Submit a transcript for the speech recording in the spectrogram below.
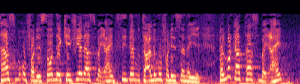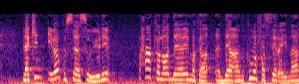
taas buu u fadhiisto. Dee kayfiyadaas bay ahayd si dee mutacalim u fadhiisanayay bal markaa taas bay ahayd. Laakiin imaamku sidaasuu yidhi waxaa kaloo dee imaka dee aan kuba fasiraynaa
